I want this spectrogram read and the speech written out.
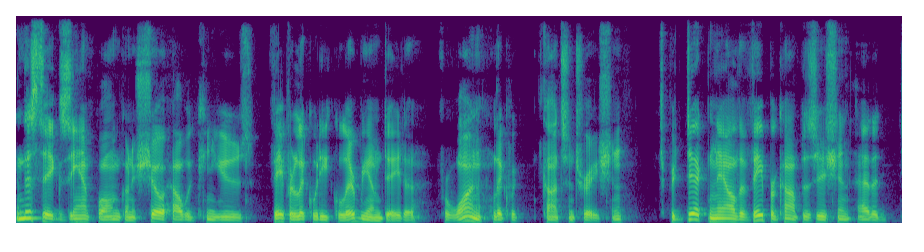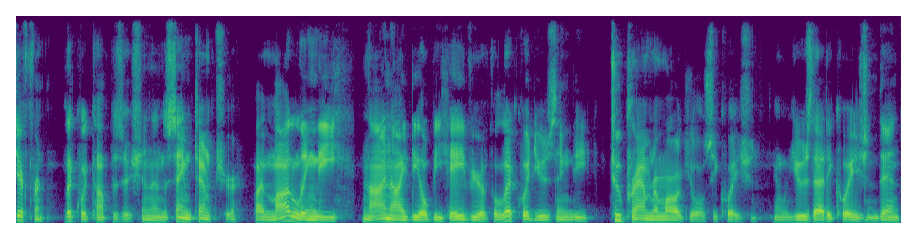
In this example, I'm going to show how we can use vapor-liquid equilibrium data for one liquid concentration to predict now the vapor composition at a different liquid composition and the same temperature by modeling the non-ideal behavior of the liquid using the two-parameter Margules equation. And we use that equation then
